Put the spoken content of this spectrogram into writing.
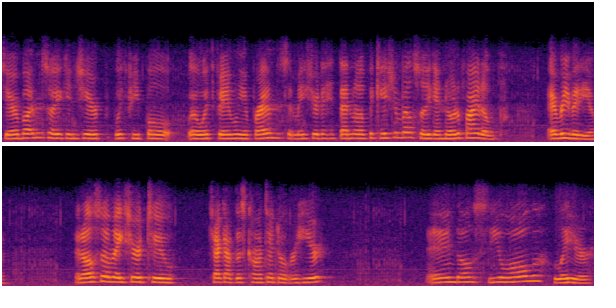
share button so you can share with people uh, with family and friends, and make sure to hit that notification bell so you get notified of every video, and also make sure to check out this content over here. And I'll see you all later.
